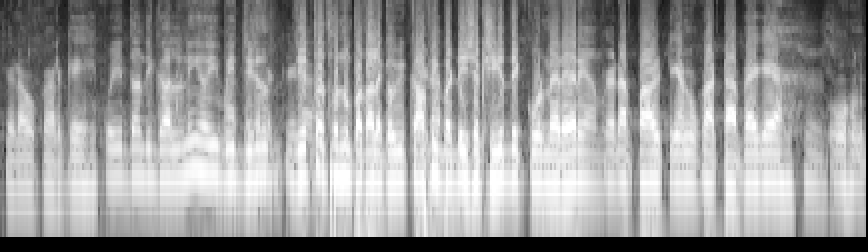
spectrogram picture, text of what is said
ਕਿਹੜਾ ਉਹ ਕਰ ਗਏ। ਕੋਈ ਇਦਾਂ ਦੀ ਗੱਲ ਨਹੀਂ ਹੋਈ ਵੀ ਜਿਹੜੇ ਜੇ ਤਾਂ ਤੁਹਾਨੂੰ ਪਤਾ ਲੱਗਾ ਵੀ ਕਾਫੀ ਵੱਡੀ ਸ਼ਖਸੀਅਤ ਦੇ ਕੋਲ ਮੈਂ ਰਹਿ ਰਿਹਾ ਹਾਂ ਕਿਹੜਾ ਪਾਰਟੀਆਂ ਨੂੰ ਘਾਟਾ ਪੈ ਗਿਆ। ਉਹ ਹੁਣ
